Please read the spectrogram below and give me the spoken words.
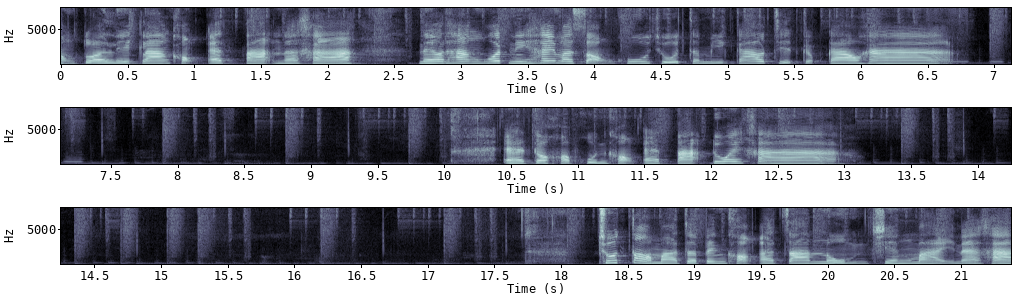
2 ตัวเลขล่างของแอดตะนะคะ แนวทางงวดนี้ให้มา 2 คู่ชุดจะมี 97 กับ 95แอดก็ขอบคุณของแอดตะด้วยค่ะ ชุดต่อมาจะเป็นของอาจารย์หนุ่มเชียงใหม่นะคะ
